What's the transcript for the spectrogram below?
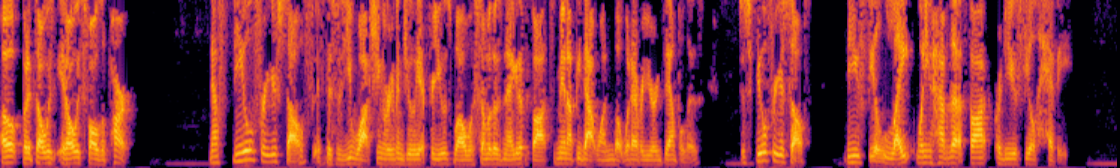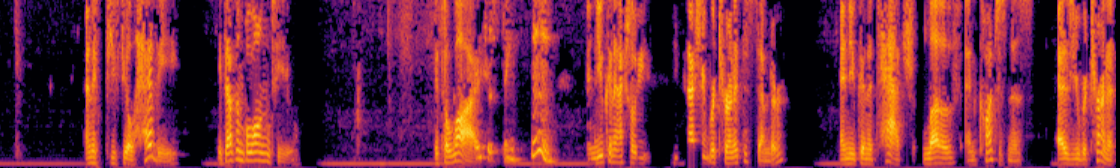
oh, but it's always, it always falls apart. Now feel for yourself, if this is you watching or even Juliette for you as well with some of those negative thoughts, it may not be that one, but whatever your example is, just feel for yourself. Do you feel light when you have that thought or do you feel heavy? And if you feel heavy, it doesn't belong to you. It's a lie. Interesting. Hmm. And you can actually you can actually return it to sender, and you can attach love and consciousness as you return it,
